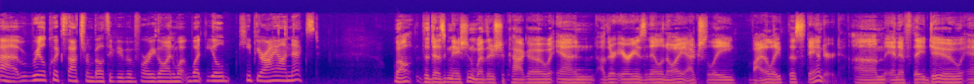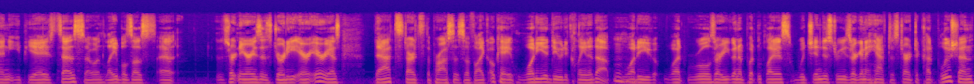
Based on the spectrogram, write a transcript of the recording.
Uh, real quick thoughts from both of you before we go on. What what you'll keep your eye on next? Well, the designation, whether Chicago and other areas in Illinois actually violate this standard. Um, and if they do, and EPA says so and labels us uh, certain areas as dirty air areas, that starts the process of like, okay, what do you do to clean it up? What do you, what rules are you going to put in place? Which industries are going to have to start to cut pollution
